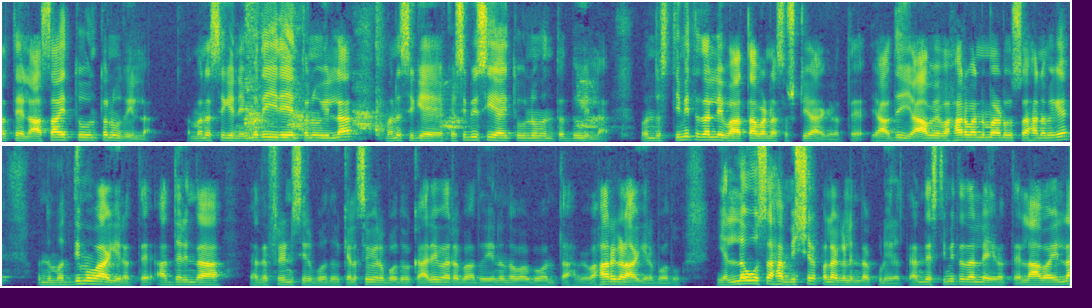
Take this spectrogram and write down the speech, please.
ಮತ್ತು ಲಾಸ್ ಆಯಿತು ಅಂತನೂ ಇಲ್ಲ. ಮನಸ್ಸಿಗೆ ನೆಮ್ಮದಿ ಇದೆ ಅಂತಲೂ ಇಲ್ಲ, ಮನಸ್ಸಿಗೆ ಕಸಿಬಿಸಿ ಆಯಿತು ಅನ್ನುವಂಥದ್ದು ಇಲ್ಲ. ಒಂದು ಸ್ಥಿಮಿತದಲ್ಲಿ ವಾತಾವರಣ ಸೃಷ್ಟಿಯಾಗಿರುತ್ತೆ. ಯಾವುದೇ ಯಾವ ವ್ಯವಹಾರವನ್ನು ಮಾಡೋದು ಸಹ ನಮಗೆ ಒಂದು ಮಧ್ಯಮವಾಗಿರುತ್ತೆ. ಆದ್ದರಿಂದ ಯಾವುದೇ ಫ್ರೆಂಡ್ಸ್ ಇರ್ಬೋದು ಕೆಲಸವಿರ್ಬೋದು ಕಾರ್ಯವಿರಬಹುದು ಏನೋ ಹೋಗುವಂತಹ ವ್ಯವಹಾರಗಳಾಗಿರ್ಬೋದು, ಎಲ್ಲವೂ ಸಹ ಮಿಶ್ರ ಫಲಗಳಿಂದ ಕೂಡಿರುತ್ತೆ. ಅಂದರೆ ಸ್ಥಿಮಿತದಲ್ಲೇ ಇರುತ್ತೆ, ಲಾಭ ಇಲ್ಲ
